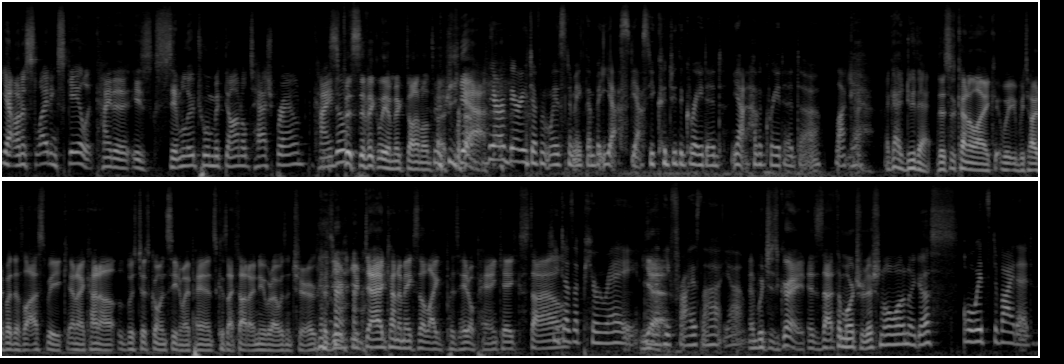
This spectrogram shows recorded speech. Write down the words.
Yeah, on a sliding scale, it kind of is similar to a McDonald's hash brown, kind of. Specifically, a McDonald's hash brown. Yeah. There are very different ways to make them, but yes, yes, you could do the grated. Yeah, have a grated uh, latke. Yeah, I got to do that. This is kind of like we, we talked about this last week, and I kind of was just going seat in my pants because I thought I knew, but I wasn't sure. Because your, your dad kind of makes a like potato pancake style, He does a puree and Yeah. then he fries that. Yeah. and which is great. Is that the more traditional one? I guess. Oh, it's divided.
